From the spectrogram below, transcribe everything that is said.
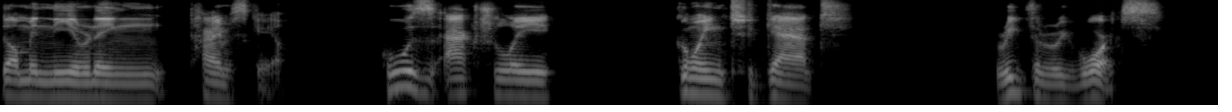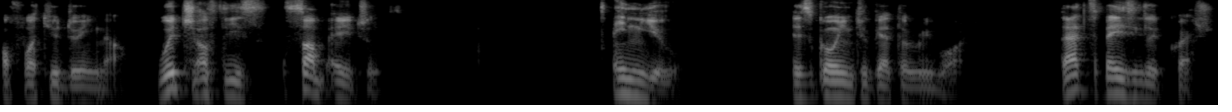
domineering time scale who's actually going to get reap the rewards of what you're doing now? Which of these sub agents in you is going to get the reward? That's basically the question.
